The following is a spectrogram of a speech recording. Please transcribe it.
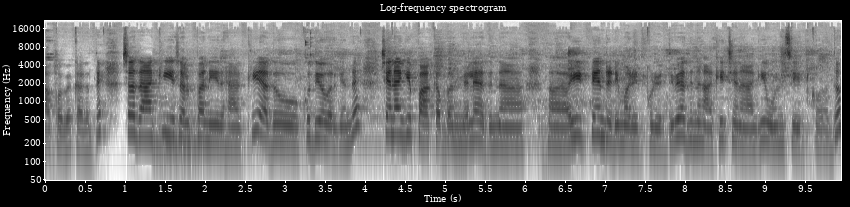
ಹಾಕೋಬೇಕಾಗುತ್ತೆ. ಸೊ ಅದು ಹಾಕಿ ಸ್ವಲ್ಪ ನೀರು ಹಾಕಿ ಅದು ಕುದಿಯೋವರೆಗೆ, ಅಂದರೆ ಚೆನ್ನಾಗಿ ಪಾಕ ಬಂದಮೇಲೆ ಅದನ್ನು ಹಿಟ್ಟೇನು ರೆಡಿ ಮಾಡಿ ಇಟ್ಕೊಂಡಿರ್ತೀವಿ, ಅದನ್ನು ಹಾಕಿ ಚೆನ್ನಾಗಿ ಒಣಸಿ ಇಟ್ಕೊಳ್ಳೋದು.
